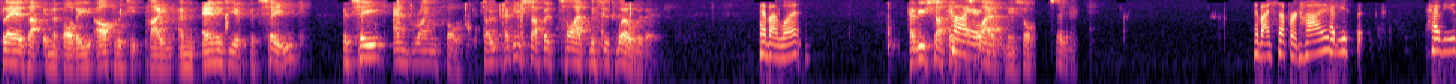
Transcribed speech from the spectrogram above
flares up in the body, arthritic pain, and energy of fatigue, fatigue and brain fog. So have you suffered tiredness as well with it? Have I what? Have you suffered Tiredness. tiredness or fatigue? Have I suffered hives? Have you have you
